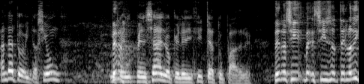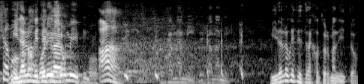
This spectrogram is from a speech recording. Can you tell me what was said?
anda a tu habitación y Pero- pen- pensá en lo que le dijiste a tu padre. Pero si, si eso te lo dije a vos. Mirá lo mamá. que Por te eso traigo. mismo. Ah, Déjame a mí, déjame a mí. Mira lo que te trajo tu hermanito.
